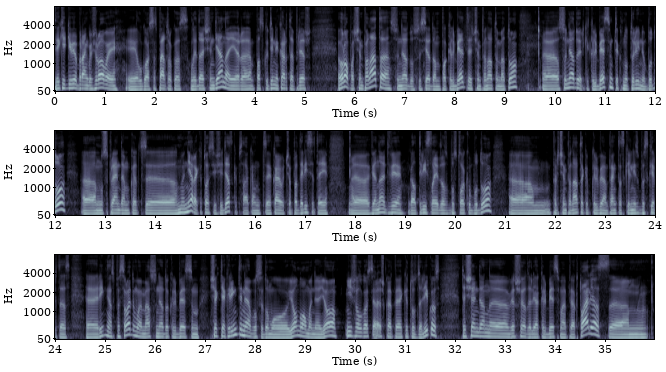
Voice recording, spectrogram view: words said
Sveiki gyvi, brangų žiūrovai, ilgosios pertraukos laida šiandieną ir paskutinį kartą prieš Europos čempionatą, su Nedu susėdom pakalbėti čempionato metu. E, su Nedu irgi kalbėsim, tik nuotoliniu būdu. E, nusprendėm, kad e, nu, nėra kitos išėdės, kaip sakant, ką jau čia padarysi, tai viena, dvi, gal trys laidos bus tokiu būdu. Per čempionatą, kaip kalbėjom, penktas kelnys bus skirtas rinkinės pasirodymui, mes su Nedu kalbėsim šiek tiek rinktinė, bus įdomu jo nuomonė, jo išvalgos ir aišku apie kitus dalykus. Tai šiandien e, viešoje dalyje kalbėsime apie aktualijas, e,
